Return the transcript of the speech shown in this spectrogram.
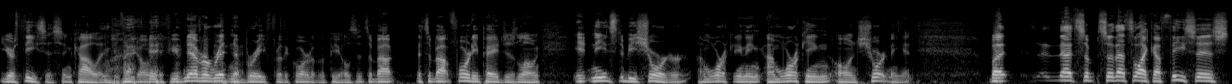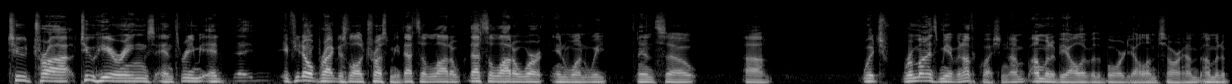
your thesis in college if you don't if you've never written a brief for the Court of Appeals. It's about it's about 40 pages long. It needs to be shorter. I'm working I'm working on shortening it. But that's a, so that's like a thesis, two trial, two hearings, and three. And uh, if you don't practice law, trust me, that's a lot of that's a lot of work in one week. And so, um, which reminds me of another question. I'm I'm going to be all over the board, y'all. I'm sorry. I'm I'm going to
